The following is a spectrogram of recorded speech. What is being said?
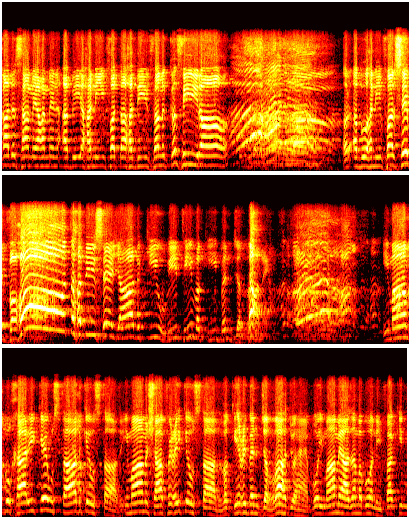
قد سمع من ابی حنیفت حدیثا کثیرا۔ اور ابو حنیفہ سے بہت حدیثیں یاد کی ہوئی تھی وکی بن جراح نے۔ امام بخاری کے استاد کے استاد، امام شافعی کے استاد، وکیع بن جراح جو ہیں، وہ امام اعظم ابو حنیفہ کی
